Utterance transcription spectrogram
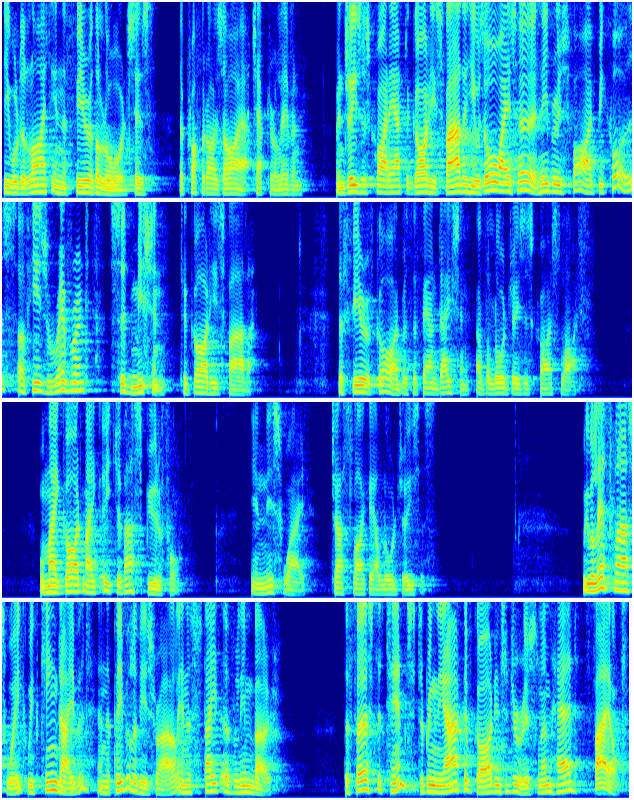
He will delight in the fear of the Lord, says the prophet Isaiah, chapter 11. When Jesus cried out to God his Father, he was always heard, Hebrews 5, because of his reverent submission to God his Father. The fear of God was the foundation of the Lord Jesus Christ's life. Well, may God make each of us beautiful in this way, just like our Lord Jesus. We were left last week with King David and the people of Israel in a state of limbo. The first attempt to bring the Ark of God into Jerusalem had failed.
